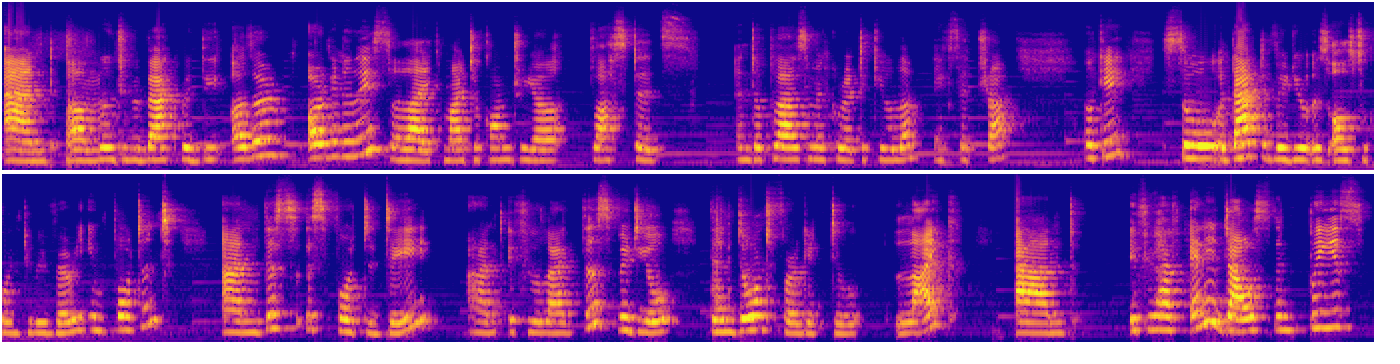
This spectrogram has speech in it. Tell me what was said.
and um, I'm going to be back with the other organelles like mitochondria plastids endoplasmic reticulum etc okay so that video is also going to be very important. And this is for today. And if you like this video then don't forget to like. And if you have any doubts then please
